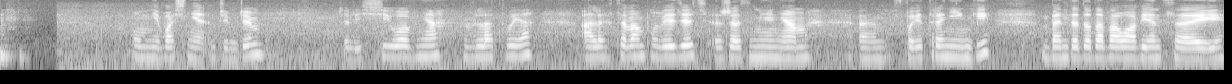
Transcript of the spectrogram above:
U mnie właśnie Gym Gym, czyli siłownia wlatuje, ale chcę Wam powiedzieć, że zmieniam swoje treningi. Będę dodawała więcej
